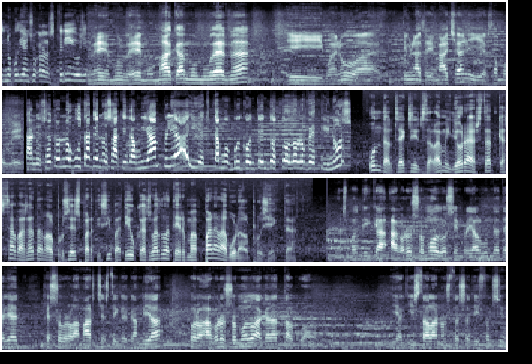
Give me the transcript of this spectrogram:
i no podien jugar els crios. Bé, molt bé, molt maca, molt moderna i bueno, eh, tiene una altra imagen y está muy bien. A nosotros nos gusta que nos ha quedado muy amplia y estamos muy contentos todos los vecinos. Un dels èxits de la millora ha estat que s'ha basat en el procés participatiu que es va dur a terme per elaborar el projecte. Es pot dir que a grosso modo, sempre hi ha algun detallet que sobre la marxa es té que canviar, però a grosso modo ha quedat tal qual i aquí està la nostra satisfacció.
